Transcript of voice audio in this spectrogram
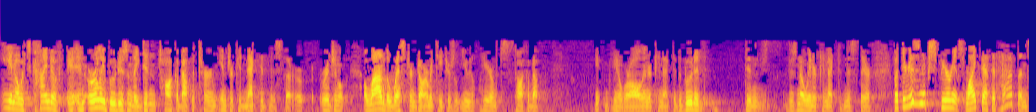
you know, it's kind of in early Buddhism they didn't talk about the term interconnectedness. The original, a lot of the Western Dharma teachers, you'll hear them talk about, you know, we're all interconnected. The Buddha didn't. There's no interconnectedness there, but there is an experience like that that happens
